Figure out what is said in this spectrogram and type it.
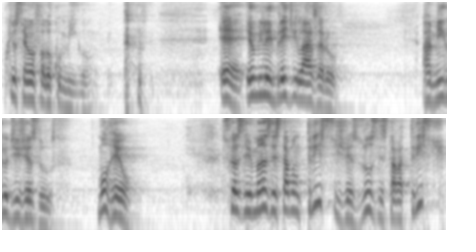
o que o Senhor falou comigo. É, eu me lembrei de Lázaro, amigo de Jesus, morreu. Suas irmãs estavam tristes, Jesus estava triste,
